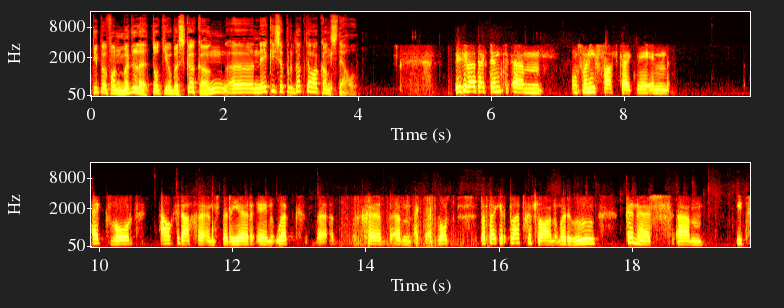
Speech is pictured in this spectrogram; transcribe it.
tipe van middele tot jou beskikking 'n uh, netjiese produk daar kan stel? Weet jy wat ek dink, ehm um, ons moet nie vaskyk nie en ek word elke dag geïnspireer en ook uh, ge um, ek ek word partykeer platgeslaan oor hoe kinders ehm um, iets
